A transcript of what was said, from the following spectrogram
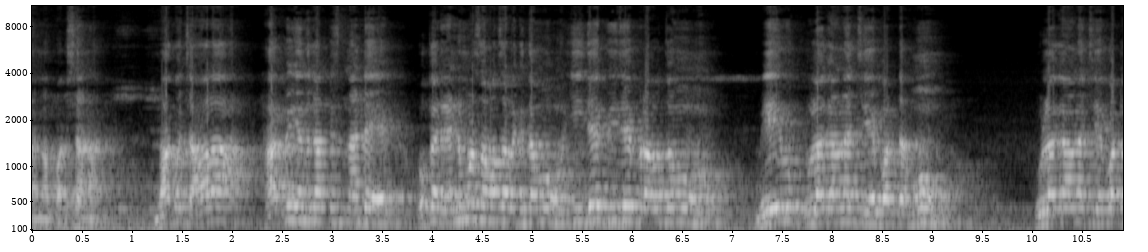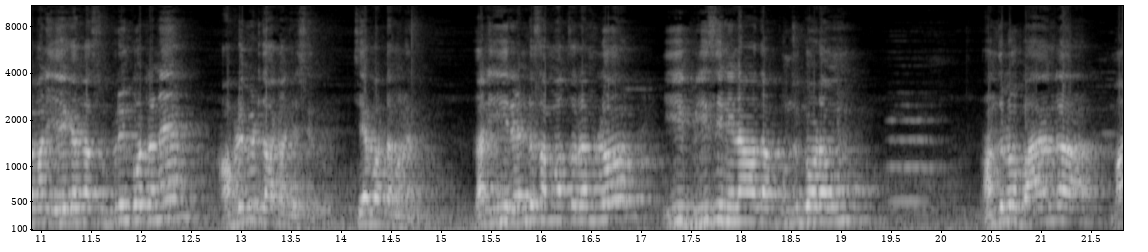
సంఘం పక్షాన. నాకు చాలా హ్యాపీగా ఎందుకు అనిపిస్తుంది అంటే ఒక రెండు మూడు సంవత్సరాల క్రితము ఇదే బీజేపీ ప్రభుత్వము మేము కులగణన చేపట్టము. కులగణన చేపట్టమని ఏకంగా సుప్రీంకోర్టులోనే అఫిడవిట్ దాఖలు చేశారు. చేపట్టమని. కానీ ఈ రెండు సంవత్సరంలో ఈ బీసీ నినాదం పుంజుకోవడము అందులో భాగంగా మా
